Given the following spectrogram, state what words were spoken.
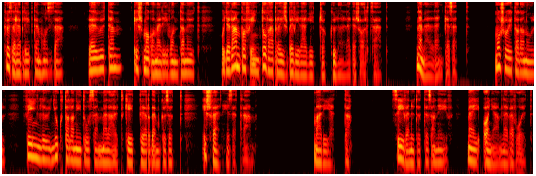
Közelebb léptem hozzá. Leültem, és magam elé vontam őt, hogy a lámpafény továbbra is bevilágítsa különleges arcát. Nem ellenkezett. Mosolytalanul, fénylő, nyugtalanító szemmel állt két térdem között, és felnézett rám. Marietta. Szíven ütött ez a név, mely anyám neve volt,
